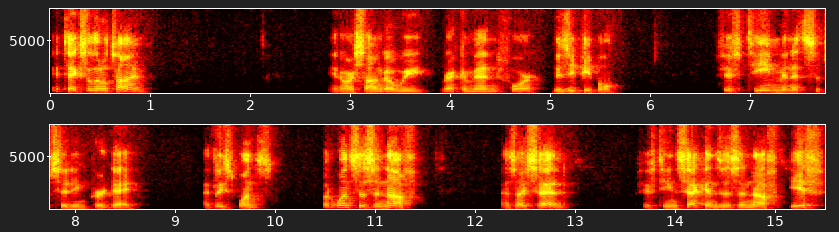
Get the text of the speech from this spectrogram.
it takes a little time. In our Sangha, we recommend for busy people 15 minutes of sitting per day, at least once, but once is enough. As I said, 15 seconds is enough if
